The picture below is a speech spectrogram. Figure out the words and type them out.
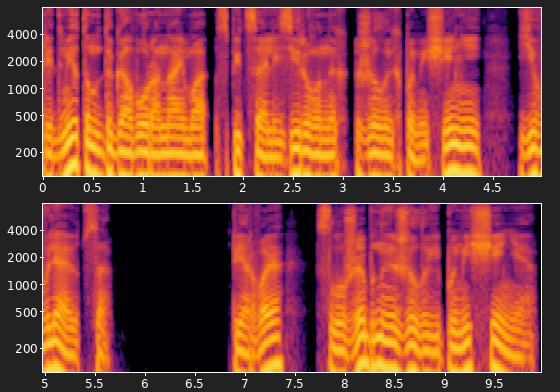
Предметом договора найма специализированных жилых помещений являются: первое служебные жилые помещения.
